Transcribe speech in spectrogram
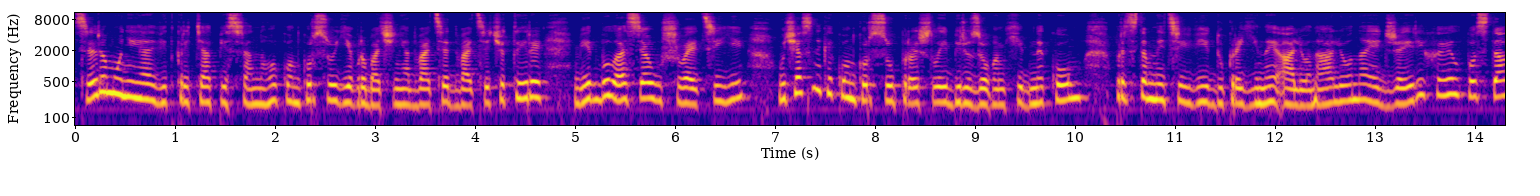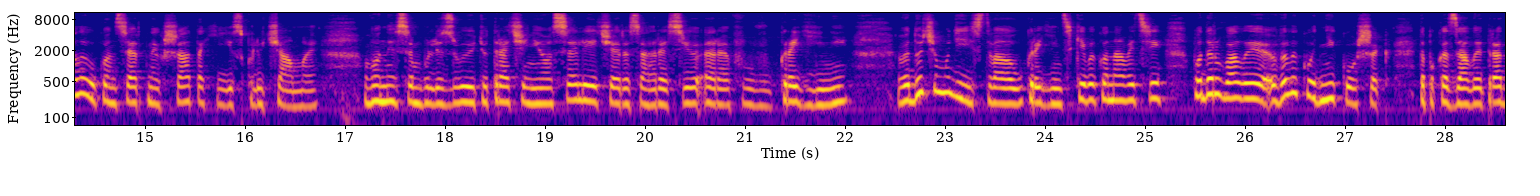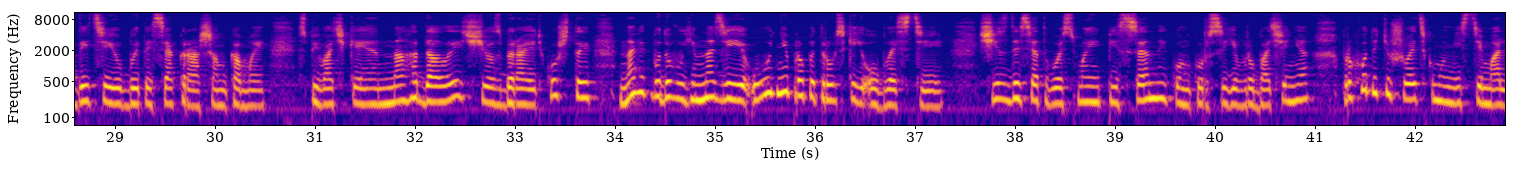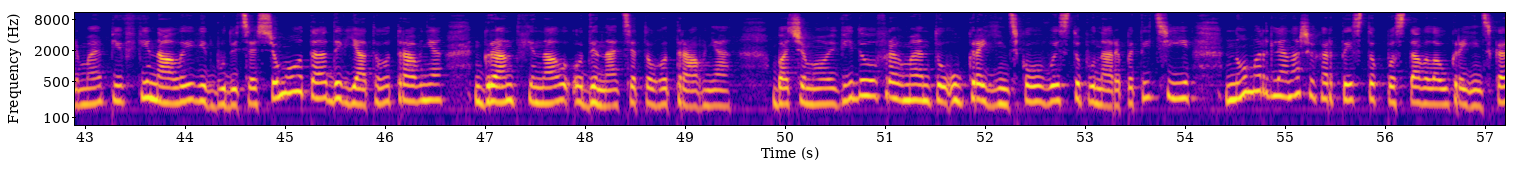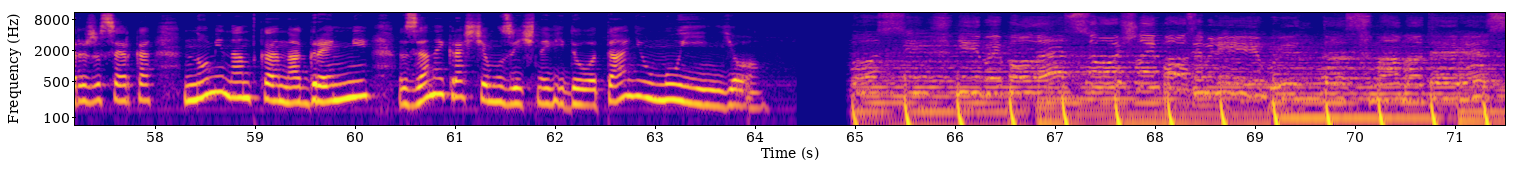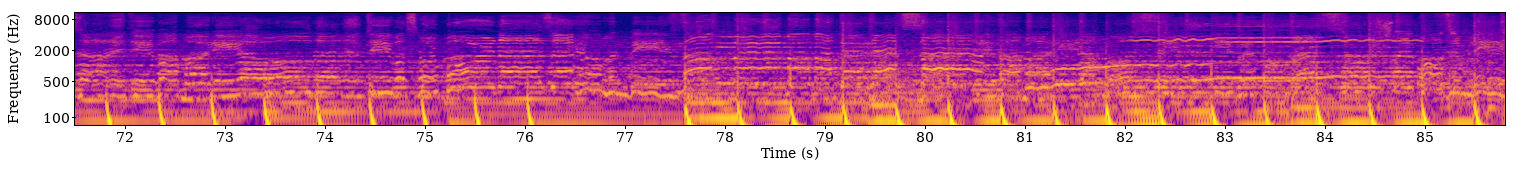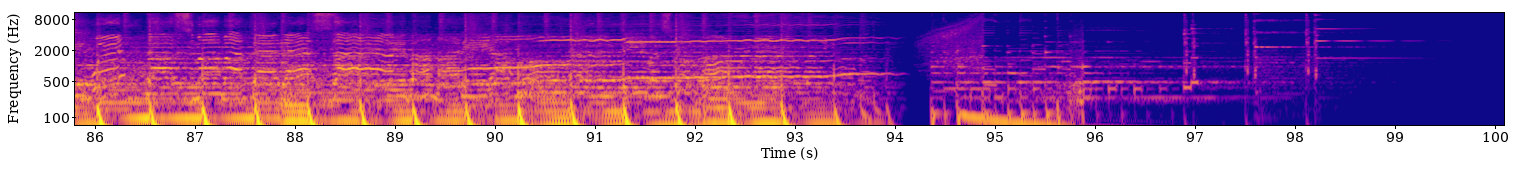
Церемонія відкриття пісенного конкурсу Євробачення 2024 відбулася у Швеції. Учасники конкурсу пройшли бірюзовим хідником. Представниці від України Альона Альона і Джейрі Хейл постали у концертних шатах із ключами. Вони символізують утрачені оселі через агресію РФ в Україні. Ведучому дійства українські виконавиці подарували великодній кошик та показали традицію битися крашанками. Співачки нагадали, що збирають кошти на відбудову гімназії у Дніпропетровській області. 68-й пісенний конкурс Євробачення проходить у шведському місті Мальме. Півфінали відбудуться 7 та 9 травня, гранд-фінал 11 травня. Бачимо відеофрагменту українського виступу на репетиції. Номер для наших артисток поставила українська режисерка, номінантка на Греммі за найкраще музичне відео Таню Муіньо. Ніби по. Мама Тереса, Діва Марія Олда, Діва Сворбо.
